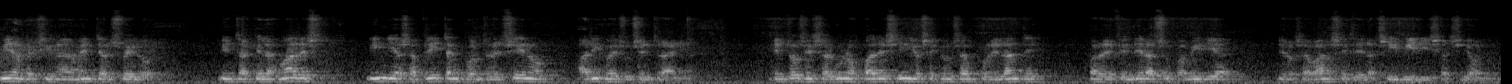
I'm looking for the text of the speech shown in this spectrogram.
miran resignadamente al suelo, mientras que las madres indias aprietan contra el seno al hijo de sus entrañas. Entonces algunos padres indios se cruzan por delante para defender a su familia de los avances de la civilización.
